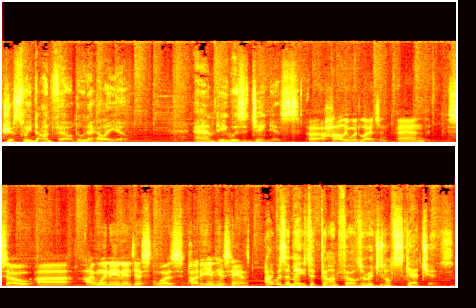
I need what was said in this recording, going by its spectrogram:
Je suis Don Feld. Who the hell are you? And he was a genius. A Hollywood legend. And so uh, I went in and just was putty in his hands. I was amazed at Don Feld's original sketches.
